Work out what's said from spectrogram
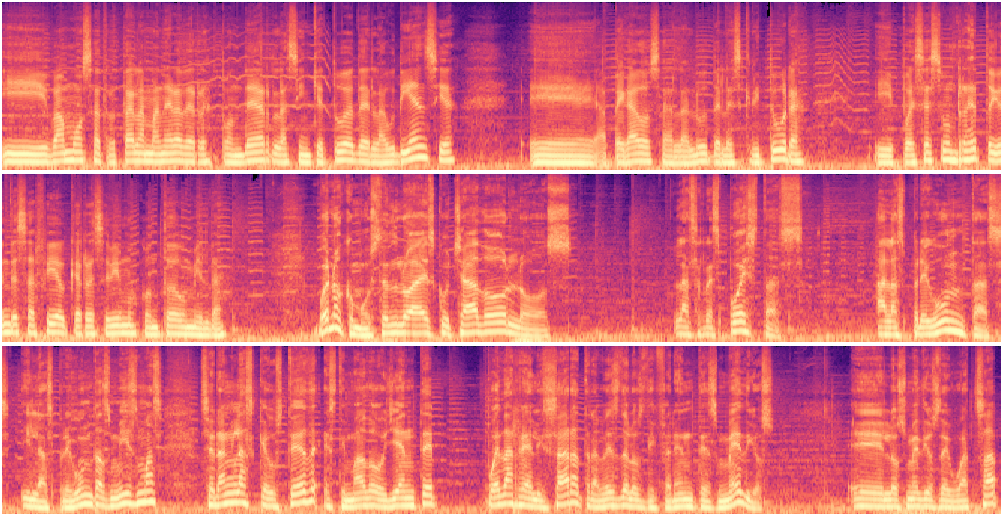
y vamos a tratar la manera de responder las inquietudes de la audiencia eh, apegados a la luz de la escritura y pues es un reto y un desafío que recibimos con toda humildad. Bueno, como usted lo ha escuchado, los, las respuestas a las preguntas y las preguntas mismas serán las que usted, estimado oyente, pueda realizar a través de los diferentes medios. Eh, los medios de WhatsApp,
